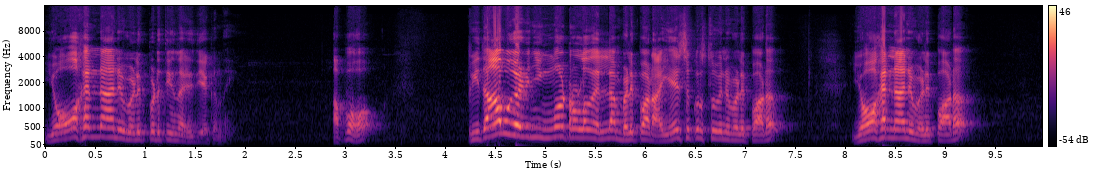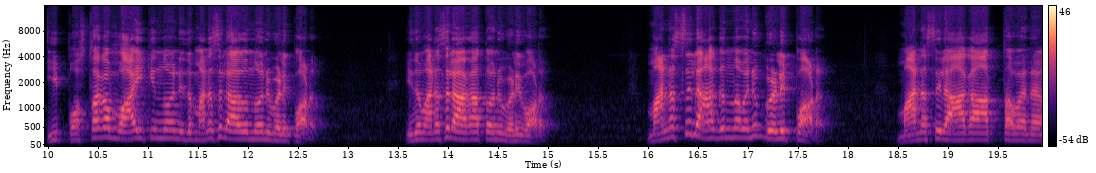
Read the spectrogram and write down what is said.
യോഹന്നാന് വെളിപ്പെടുത്തി എന്ന് എഴുതിയേക്കുന്നത് അപ്പോൾ പിതാവ് കഴിഞ്ഞ് ഇങ്ങോട്ടുള്ളതെല്ലാം വെളിപ്പാടാണ് യേശുക്രിസ്തുവിന് വെളിപ്പാട് യോഹന്നാന് വെളിപ്പാട് ഈ പുസ്തകം വായിക്കുന്നവന് ഇത് മനസ്സിലാകുന്നവന് വെളിപ്പാട് ഇത് മനസ്സിലാകാത്തവന് വെളിപാട് മനസ്സിലാകുന്നവനും വെളിപ്പാട് മനസ്സിലാകാത്തവന്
